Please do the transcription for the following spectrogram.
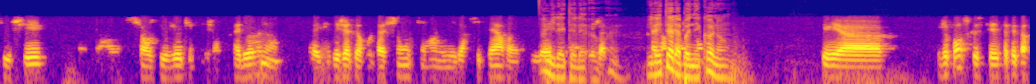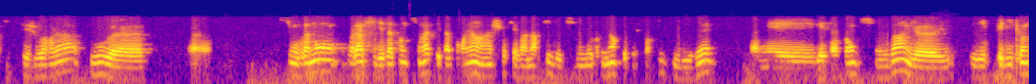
toucher, une science de jeu qui est déjà très bonne, avec déjà des rotations qui sont universitaires. Ah, il a été il a été à la bonne école. Hein. Et euh, je pense que ça fait partie de ces joueurs-là où euh, euh, qui ont vraiment, voilà, si les attentes sont là, c'est pas pour rien. Hein. Je crois qu'il y avait un article de Tim O'Connor qui était sorti qui disait, euh, mais les attentes sont dingues. Les Pelicans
